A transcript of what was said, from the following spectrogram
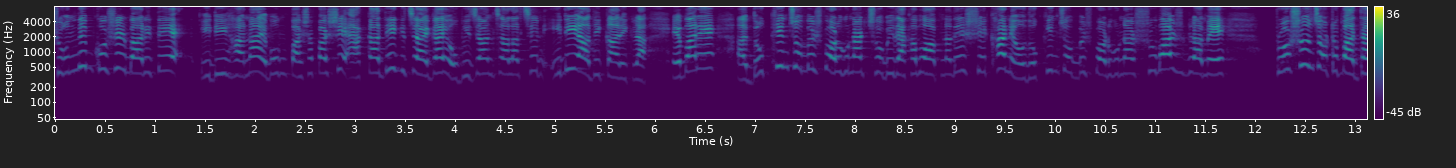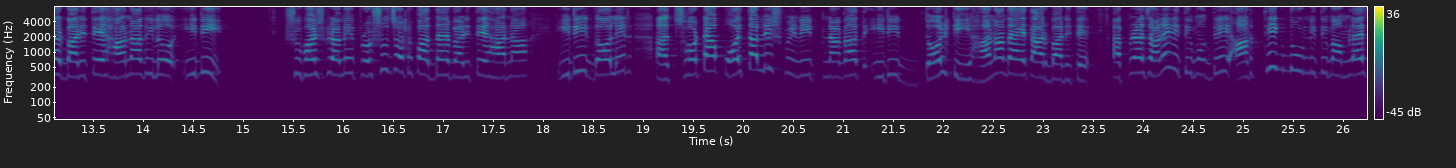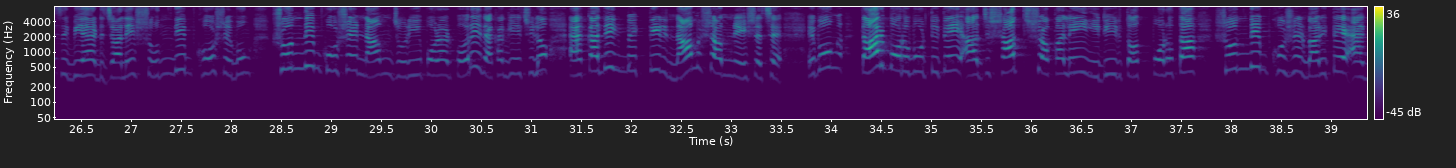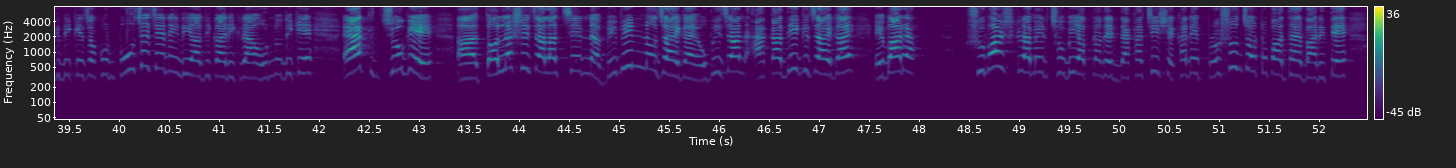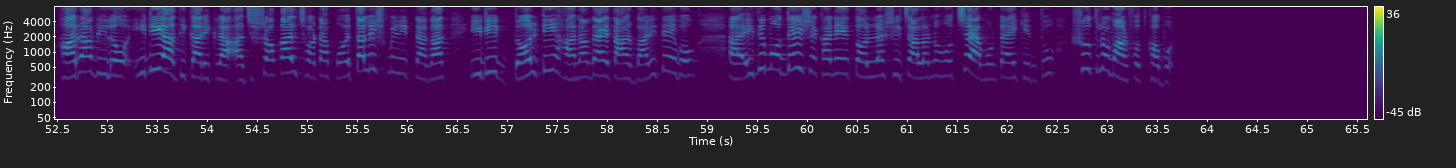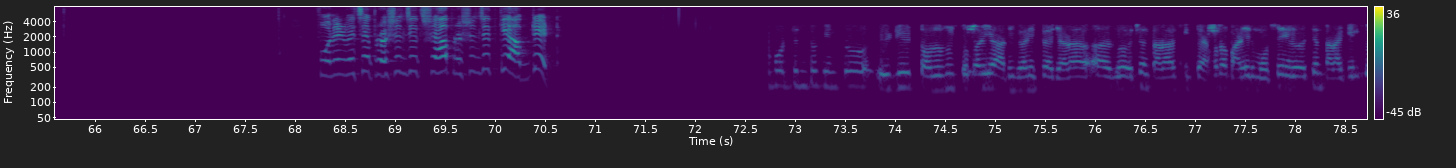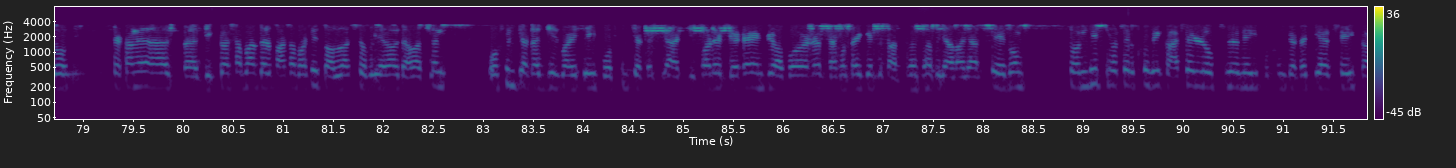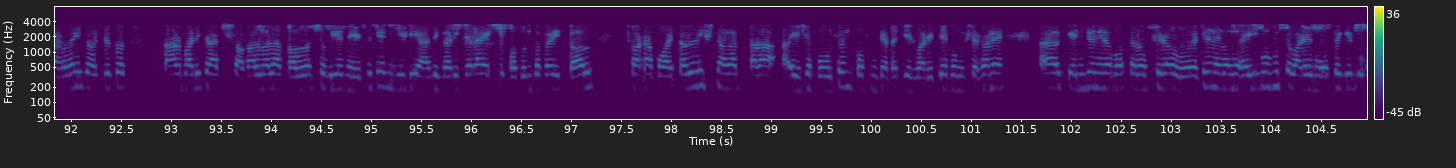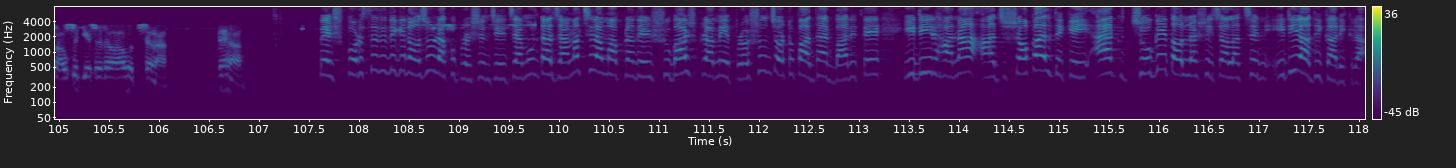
সন্দীপ ঘোষের বাড়িতে ইডি হানা এবং পাশাপাশি একাধিক জায়গায় অভিযান চালাচ্ছেন ইডি আধিকারিকরা। এবারে দক্ষিণ চব্বিশ পরগনার ছবি দেখাবো আপনাদের। সেখানেও দক্ষিণ চব্বিশ পরগনার সুভাষ গ্রামে প্রসূন চট্টোপাধ্যায়ের বাড়িতে হানা দিল ইডি। সুভাষ গ্রামে প্রসূন চট্টোপাধ্যায়ের বাড়িতে হানা ইডির দলের ছটা পঁয়তাল্লিশ মিনিট নাগাদ ইডির দলটি হানা দেয় তার বাড়িতে। আপনারা জানেন, ইতিমধ্যেই আর্থিক দুর্নীতি মামলায় সিবিআইয়ের জালে সন্দীপ ঘোষ এবং সন্দীপ ঘোষের নাম জড়িয়ে পড়ার পরে দেখা গিয়েছিল, একাধিক ব্যক্তির নাম সামনে এসেছে এবং তার পরবর্তীতেই আজ সাত সকালেই ইডির তৎপরতা সন্দীপ ঘোষের বাড়িতে একদিকে যখন পৌঁছেছেন ইডি আধিকারিকরা, অন্যদিকে একযোগে তল্লাশি চালাচ্ছেন বিভিন্ন জায়গায়। অভিযান একাধিক জায়গায় এবার সুভাষ গ্রামের ছবি আপনাদের দেখাচ্ছি। সেখানে প্রসূন চট্টোপাধ্যায়ের বাড়িতে হানা দিল ইডি আধিকারিকরা। আজ সকাল ছটা পঁয়তাল্লিশ মিনিট নাগাদ ইডির দলটি হানা দেয় তার বাড়িতে এবং ইতিমধ্যেই সেখানে তল্লাশি চালানো হচ্ছে, এমনটাই কিন্তু সূত্র মারফত খবর। ফোনে রয়েছে প্রসেনজিৎ শাহ প্রসেনজিৎ, কি আপডেট? পর্যন্ত কিন্তু ইডির তদন্তকারী আধিকারিকরা যারা রয়েছেন, তারা কিন্তু এখনও বাড়ির মধ্যেই রয়েছেন। তারা কিন্তু সেখানে জিজ্ঞাসাবাদের পাশাপাশি তল্লাশি অভিযানও চালাচ্ছেন প্রসূন চ্যাটার্জির বাড়িতে এই প্রসূন চ্যাটার্জি আর কি করে ডেটা এন্ট্রি অপারেটর তেমনটাই কিন্তু প্রাথমিকভাবে জানা যাচ্ছে। এবং সন্দীপ ঘোষের খুবই কাছের লোক ছিলেন এই প্রসূন চ্যাটার্জি, আর সেই কারণেই কার্যত তার বাড়িতে আজ সকালবেলা তল্লাশি অভিযানে এসেছেন। ইডি আধিকারিকেরা একটি তদন্তকারী দল ছটা পঁয়তাল্লিশ নাগাদ তারা এসে পৌঁছন প্রসূন চ্যাটার্জির বাড়িতে এবং সেখানে কেন্দ্রীয় নিরাপত্তা রক্ষীরাও রয়েছেন এবং এই মুহূর্তে বাড়ির মধ্যে কিন্তু কাউকে যেতে দেওয়া হচ্ছে না। হ্যাঁ বেশ, পরিস্থিতি দিকে নজর রাখো প্রসেনজিৎ যেমনটা জানাচ্ছিলাম আপনাদের, সুভাষ গ্রামে প্রসূন চট্টোপাধ্যায়ের বাড়িতে ইডির হানা আজ সকাল থেকেই এক যোগে তল্লাশি চালাচ্ছেন ইডি আধিকারিকরা।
